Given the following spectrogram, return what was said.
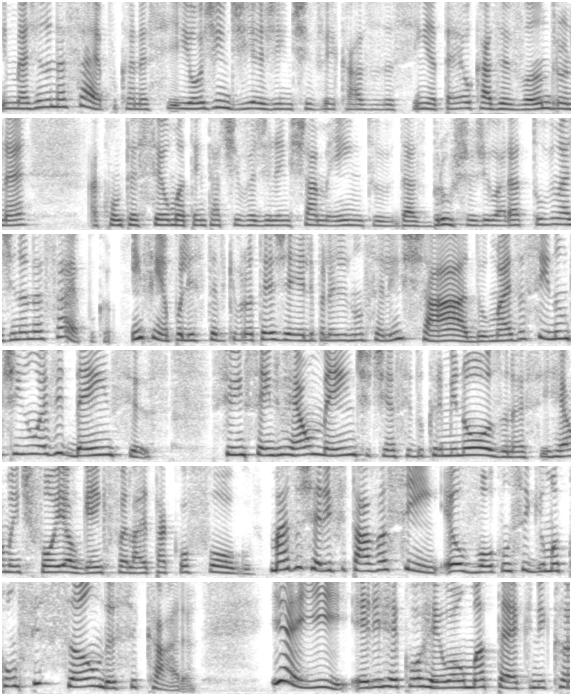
imagina nessa época, né? Se hoje em dia a gente vê casos assim, até o caso Evandro, né? Aconteceu uma tentativa de linchamento das bruxas de Guaratuba, imagina nessa época. Enfim, a polícia teve que proteger ele para ele não ser linchado, mas assim, não tinham evidências se o incêndio realmente tinha sido criminoso, né? Se realmente foi alguém que foi lá e tacou fogo. Mas o xerife tava assim: eu vou conseguir uma confissão desse cara. E aí, ele recorreu a uma técnica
